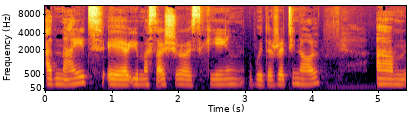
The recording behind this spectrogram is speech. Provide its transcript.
At night, uh, you massage your skin with the retinol um, uh,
